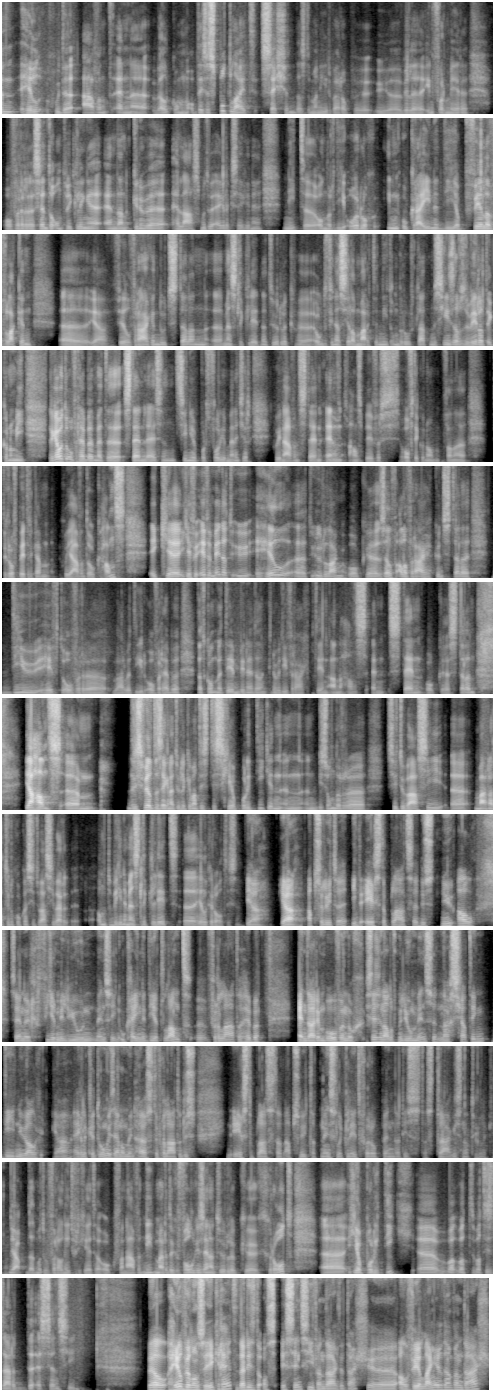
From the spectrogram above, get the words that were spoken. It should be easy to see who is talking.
Speaker 1: Een heel goede avond en uh, welkom op deze Spotlight Session. Dat is de manier waarop we u uh, willen informeren over recente ontwikkelingen. En dan kunnen we, helaas moeten we eigenlijk zeggen, hè, niet uh, onder die oorlog in Oekraïne, die op vele vlakken ja, veel vragen doet stellen. Menselijk leed natuurlijk. Ook de financiële markten niet onberoerd laten. Misschien zelfs de wereldeconomie. Daar gaan we het over hebben met Stijn Leijzen, senior portfolio manager. Goedenavond, Stijn.
Speaker 2: Goedenavond.
Speaker 1: En Hans Bevers, hoofdeconoom van de Groof Peterkam. Goedenavond ook, Hans. Ik geef u even mee dat u heel het uur lang ook zelf alle vragen kunt stellen die u heeft over waar we het hier over hebben. Dat komt meteen binnen. Dan kunnen we die vraag meteen aan Hans en Stijn ook stellen. Ja, Hans, um, er is veel te zeggen natuurlijk, want het is, geopolitiek een, een, een bijzondere situatie, uh, maar natuurlijk ook een situatie waar, om te beginnen, menselijk leed heel groot is.
Speaker 2: Ja, ja, absoluut. Hè. In de eerste plaats. Hè. Dus nu al zijn er 4 miljoen mensen in Oekraïne die het land verlaten hebben. En daarboven nog 6,5 miljoen mensen, naar schatting, die nu al ja, eigenlijk gedwongen zijn om hun huis te verlaten. Dus in de eerste plaats staat absoluut dat menselijk leed voorop. En dat is, dat is tragisch natuurlijk.
Speaker 1: Ja. ja. dat moeten we vooral niet vergeten. Ook vanavond niet. Maar de gevolgen zijn natuurlijk uh, groot. Uh, geopolitiek, uh, wat, wat, wat is daar de essentie?
Speaker 2: Wel, heel veel onzekerheid. Dat is de essentie vandaag de dag. Al veel langer dan vandaag.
